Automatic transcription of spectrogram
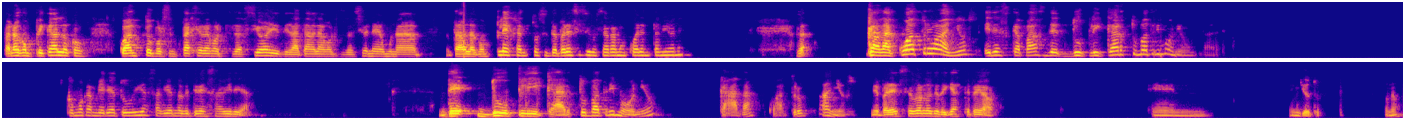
para no complicarlo con cuánto porcentaje de amortización y la tabla de amortización es una tabla compleja, entonces ¿te parece si lo cerramos en 40 millones? Cada cuatro años eres capaz de duplicar tu patrimonio, compadre. ¿Cómo cambiaría tu vida sabiendo que tienes esa habilidad? De duplicar tu patrimonio cada cuatro años. Me parece, Eduardo, que te quedaste pegado en, en YouTube, ¿o no?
